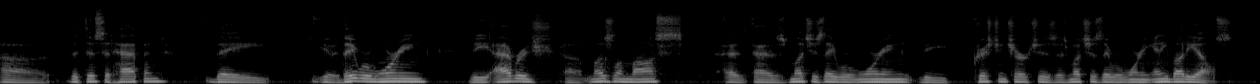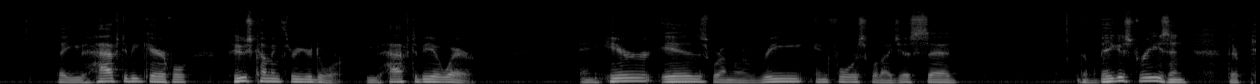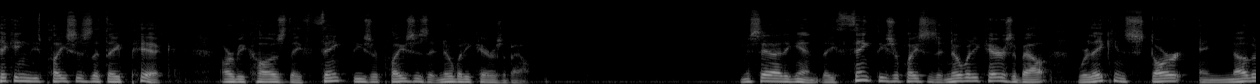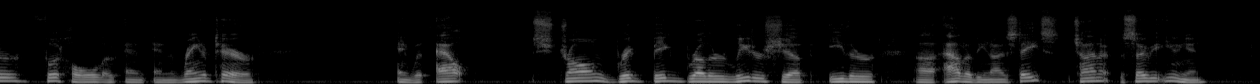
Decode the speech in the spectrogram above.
uh, that this had happened, they you know, they were warning the average uh, Muslim mosques as, as much as they were warning the Christian churches, as much as they were warning anybody else, that you have to be careful who's coming through your door. You have to be aware. And here is where I'm going to reinforce what I just said. The biggest reason they're picking these places that they pick are because they think these are places that nobody cares about. Let me say that again. They think these are places that nobody cares about where they can start another foothold of, and, and reign of terror and without strong big, big brother leadership either uh, out of the United States, China, the Soviet Union,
